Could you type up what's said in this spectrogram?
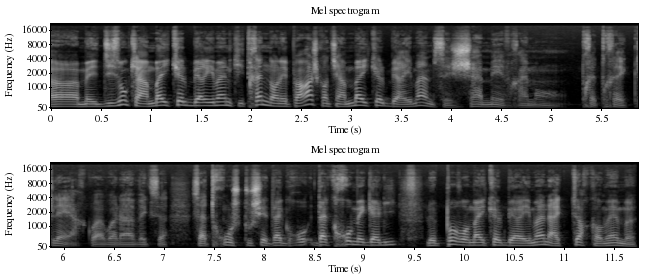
euh, mais disons qu'il y a un Michael Berryman qui traîne dans les parages. Quand il y a un Michael Berryman, c'est jamais vraiment très très clair, quoi. Voilà, avec sa, sa tronche touchée d'acromégalie, le pauvre Michael Berryman, acteur quand même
